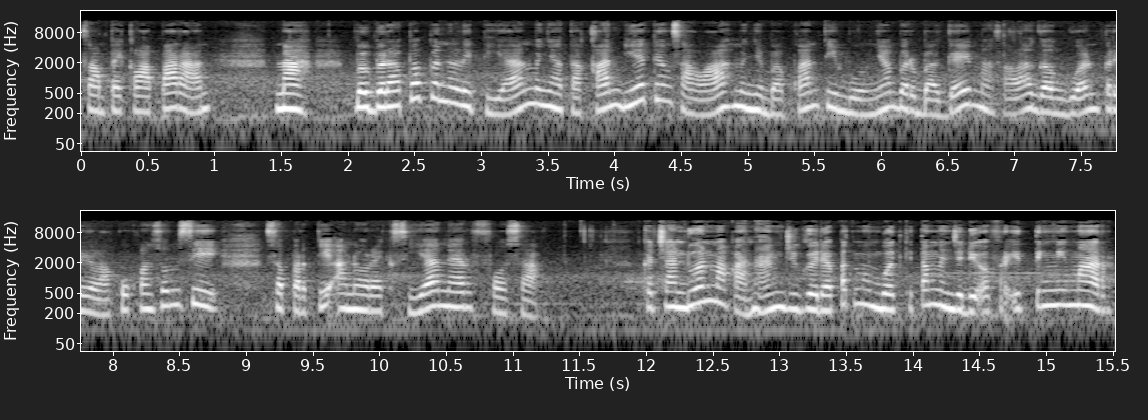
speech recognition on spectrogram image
sampai kelaparan. Nah, beberapa penelitian menyatakan diet yang salah menyebabkan timbulnya berbagai masalah gangguan perilaku konsumsi, seperti anoreksia nervosa. Kecanduan makanan juga dapat membuat kita menjadi overeating nih, Mar.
